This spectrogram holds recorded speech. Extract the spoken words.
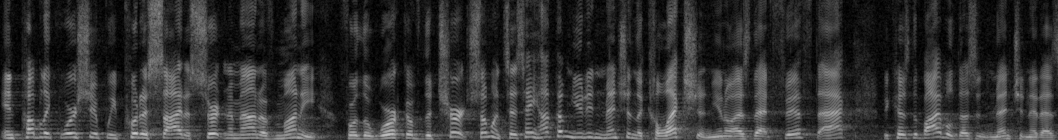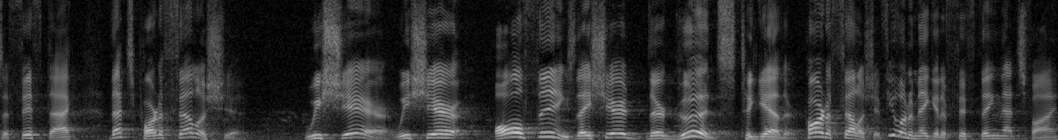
In public worship, we put aside a certain amount of money for the work of the church. Someone says, hey, how come you didn't mention the collection you know, as that fifth act? Because the Bible doesn't mention it as a fifth act. That's part of fellowship. We share, we share all things. They shared their goods together, part of fellowship. If you want to make it a fifth thing, that's fine.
